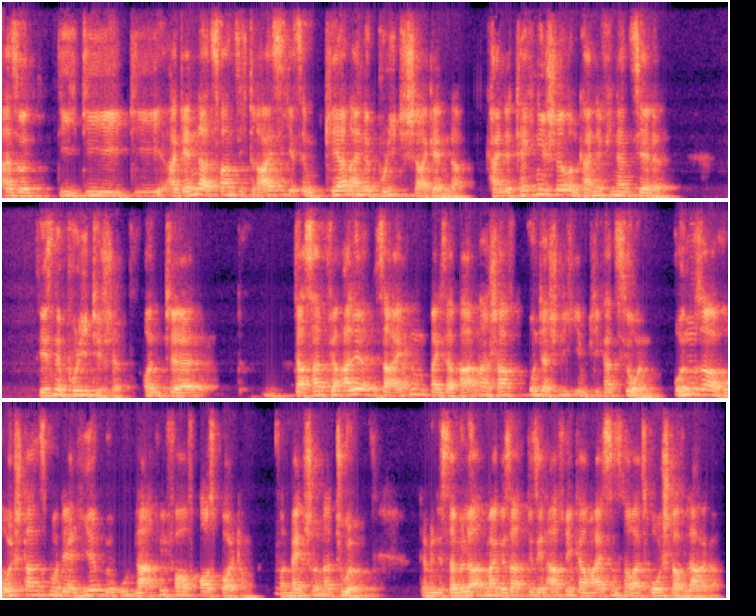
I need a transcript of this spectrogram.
Also die, die, die Agenda 2030 ist im Kern eine politische Agenda, keine technische und keine finanzielle. Sie ist eine politische. Und äh, das hat für alle Seiten bei dieser Partnerschaft unterschiedliche Implikationen. Unser Wohlstandsmodell hier beruht nach wie vor auf Ausbeutung von Mensch und Natur. Der Minister Müller hat mal gesagt, wir sehen Afrika meistens noch als Rohstofflager.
